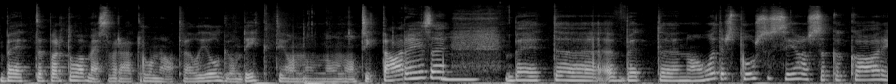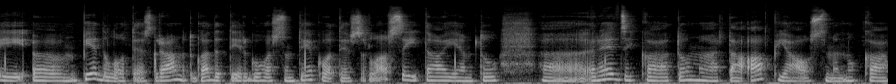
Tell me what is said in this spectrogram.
Bet par to mēs varētu runāt vēl ilgi un dikti un, un, un, un citā reizē. Mm. Bet, bet no otras puses jāsaka, ka arī um, piedaloties grāmatu gada tirgos un tiekoties ar lasītājiem, tu redzi, ka tomēr tā apjausma, nu, ka,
